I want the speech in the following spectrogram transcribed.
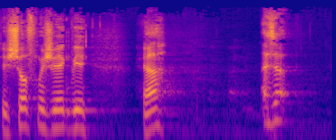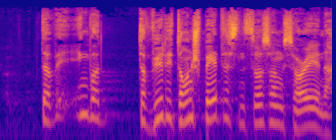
das schaffen wir schon irgendwie, ja. Also, da, irgendwo, da würde ich dann spätestens so sagen, sorry, na,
